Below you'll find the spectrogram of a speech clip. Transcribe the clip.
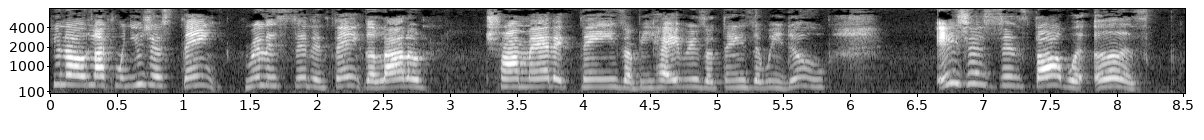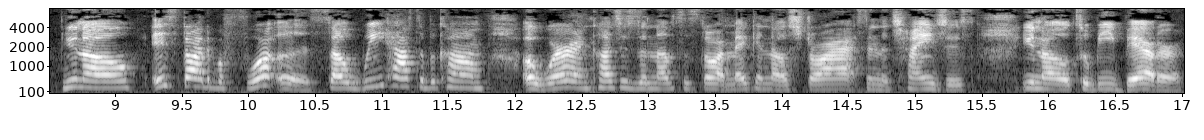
you know, like when you just think, really sit and think, a lot of traumatic things or behaviors or things that we do, it just didn't start with us. You know, it started before us. So we have to become aware and conscious enough to start making those strides and the changes, you know, to be better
